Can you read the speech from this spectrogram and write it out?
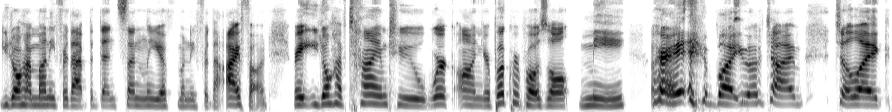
you don't have money for that, but then suddenly you have money for the iPhone, right? You don't have time to work on your book proposal, me, right? but you have time to like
